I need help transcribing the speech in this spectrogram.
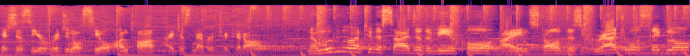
it's just the original seal on top, I just never took it off. Now moving on to the sides of the vehicle, I installed this gradual signal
